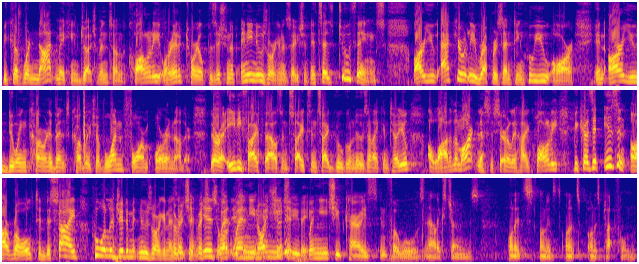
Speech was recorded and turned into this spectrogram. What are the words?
because we're not making judgments on the quality or editorial position of any news organization. It says two things. Are you accurately representing who you are, and are you doing current events coverage of one form or another? There are 85,000 sites inside Google News, and I can tell you a lot of them aren't necessarily high quality because it isn't our role to decide who a legitimate news organization Richard, Richard is or when, when, you, nor when, YouTube, be. when YouTube carries InfoWars and Alex Jones on its, on its, on its, on its platform,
